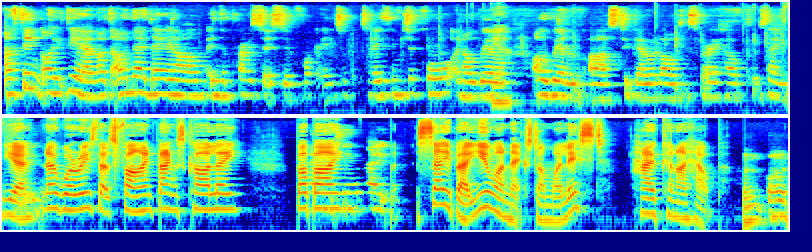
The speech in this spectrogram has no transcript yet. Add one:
I think I yeah, like I know they are in the process of wanting to take him to court, and I will Yeah. I will ask to go along. It's very helpful. Thank Yeah, you. no worries. That's fine. Thanks, Carly. Bye bye. Thank you. Bye. Saber, you are next on my list. How can I help? Um, I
